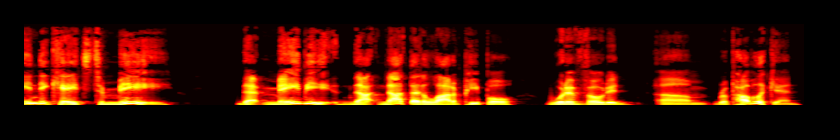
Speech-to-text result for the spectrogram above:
indicates to me that maybe not not that a lot of people would have voted um, Republican.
